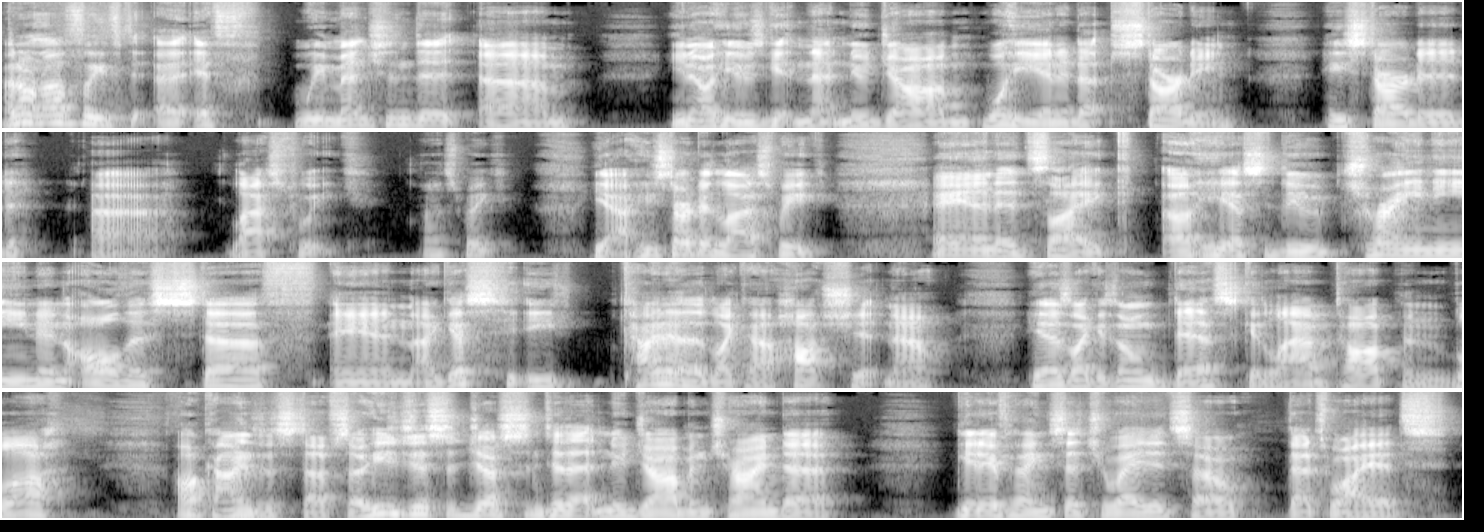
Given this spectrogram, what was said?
I don't know if we uh, if we mentioned it. Um, you know, he was getting that new job. Well, he ended up starting. He started uh last week. Last week, yeah, he started last week, and it's like uh, he has to do training and all this stuff. And I guess he kind of like a hot shit now. He has like his own desk and laptop and blah all kinds of stuff. So he's just adjusting to that new job and trying to get everything situated. So that's why it's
